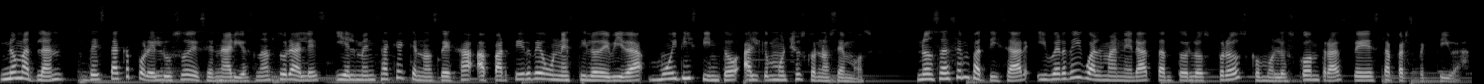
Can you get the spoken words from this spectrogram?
Nomadland destaca por el uso de escenarios naturales y el mensaje que nos deja a partir de un estilo de vida muy distinto al que muchos conocemos. Nos hace empatizar y ver de igual manera tanto los pros como los contras de esta perspectiva.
